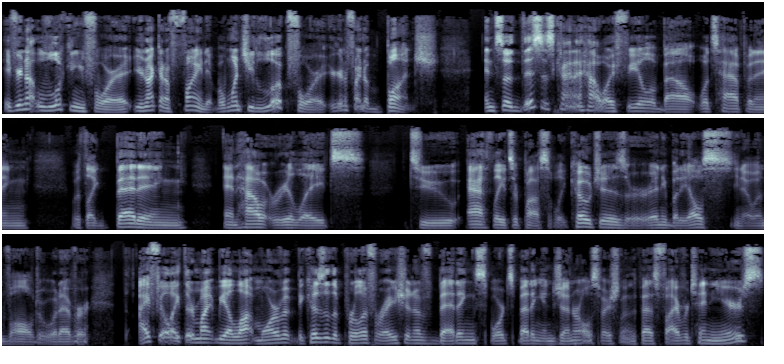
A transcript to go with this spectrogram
If you're not looking for it, you're not going to find it. But once you look for it, you're going to find a bunch. And so this is kind of how I feel about what's happening with like betting and how it relates to athletes or possibly coaches or anybody else, you know, involved or whatever. I feel like there might be a lot more of it because of the proliferation of betting, sports betting in general, especially in the past 5 or 10 years.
